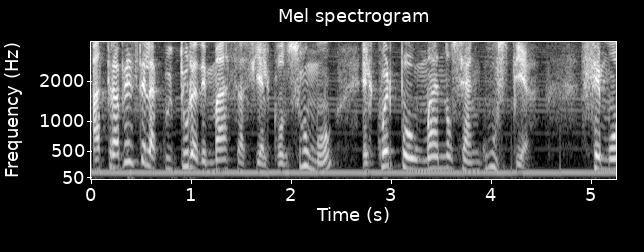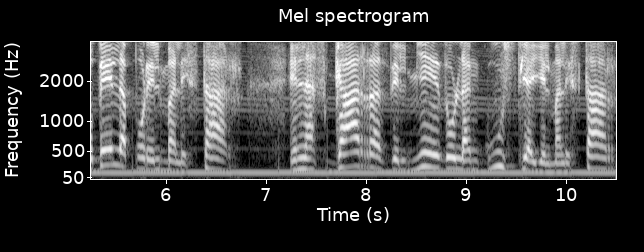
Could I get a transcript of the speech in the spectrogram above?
A través de la cultura de masas y el consumo, el cuerpo humano se angustia, se modela por el malestar. En las garras del miedo, la angustia y el malestar,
